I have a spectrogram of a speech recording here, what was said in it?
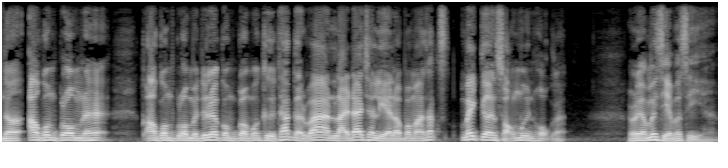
เนาะเอากลมๆนะฮะเอากลมๆเป็นตัวเลขกลมๆก็คือ ถ้าเกิดว่ารายได้เฉลี่ยเราประมาณสักไม่เกิน 2 6 0 0 0อะเรายังไม่เสียภาษีฮะ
